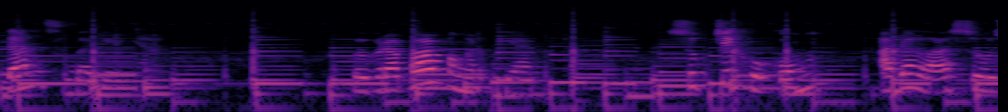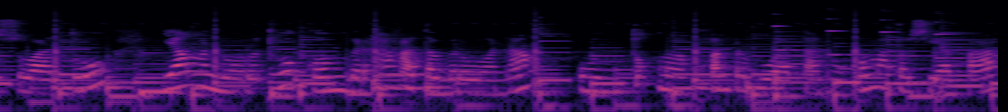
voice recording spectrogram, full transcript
dan sebagainya. Beberapa pengertian Subjek hukum adalah sesuatu yang menurut hukum berhak atau berwenang untuk melakukan perbuatan hukum atau siapa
